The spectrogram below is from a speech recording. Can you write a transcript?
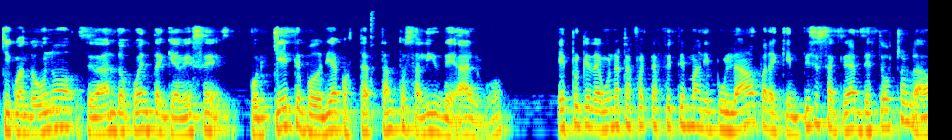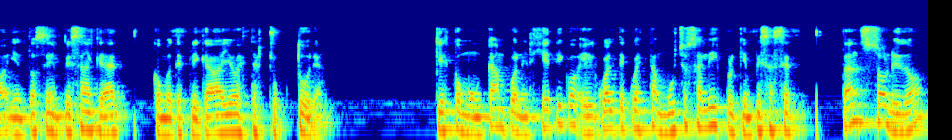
que cuando uno se va dando cuenta que a veces, ¿por qué te podría costar tanto salir de algo? es porque de alguna otra forma fuiste manipulado para que empieces a crear de este otro lado y entonces empiezas a crear, como te explicaba yo, esta estructura, que es como un campo energético, el cual te cuesta mucho salir porque empieza a ser tan sólido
